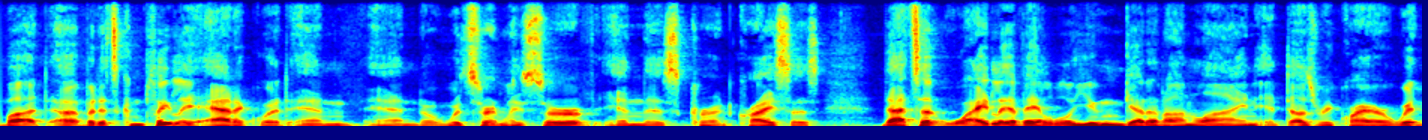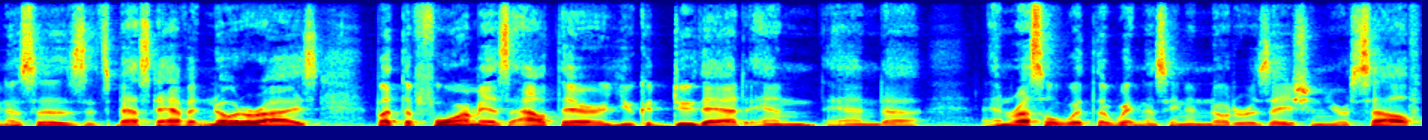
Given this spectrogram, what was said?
but uh, but it's completely adequate and and would certainly serve in this current crisis. That's widely available. You can get it online. It does require witnesses. It's best to have it notarized, but the form is out there. You could do that and and uh, and wrestle with the witnessing and notarization yourself.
